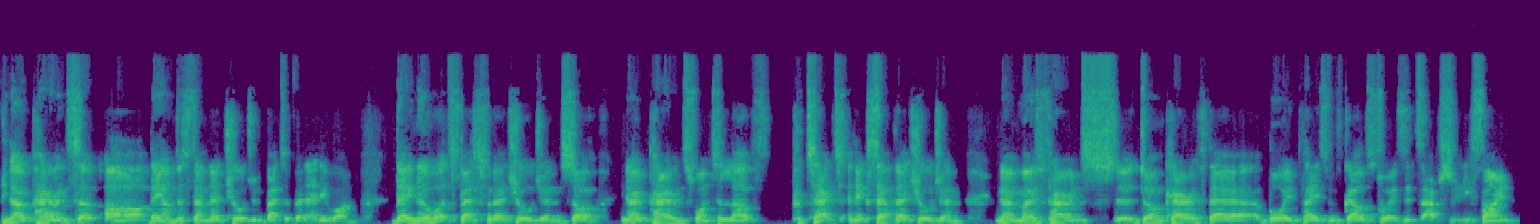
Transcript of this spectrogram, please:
you know, parents are, are, they understand their children better than anyone. They know what's best for their children. So, you know, parents want to love, protect, and accept their children. You know, most parents uh, don't care if their boy plays with girls' toys. It's absolutely fine.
